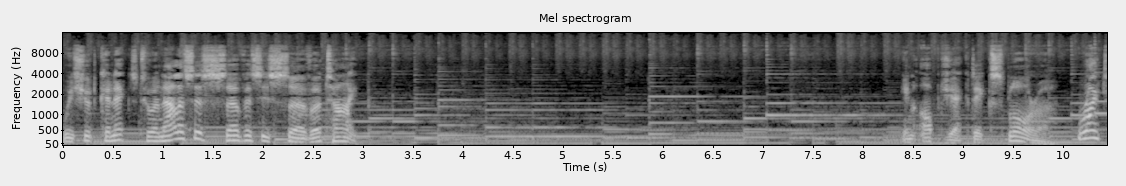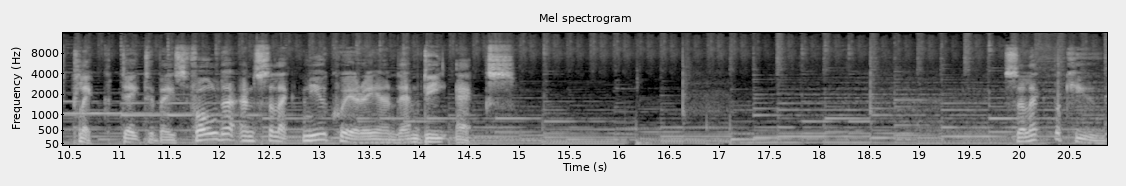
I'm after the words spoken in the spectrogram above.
we should connect to Analysis Services server type. In Object Explorer, right-click Database folder and select New Query and MDX. Select the cube.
